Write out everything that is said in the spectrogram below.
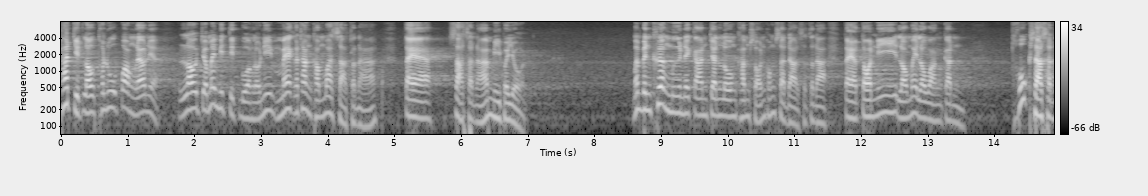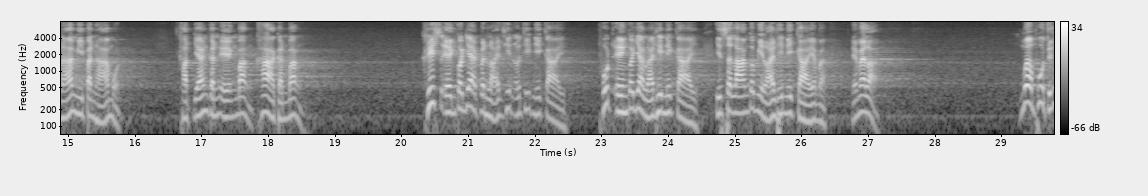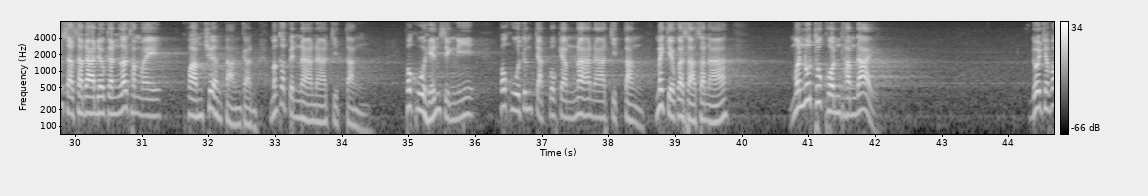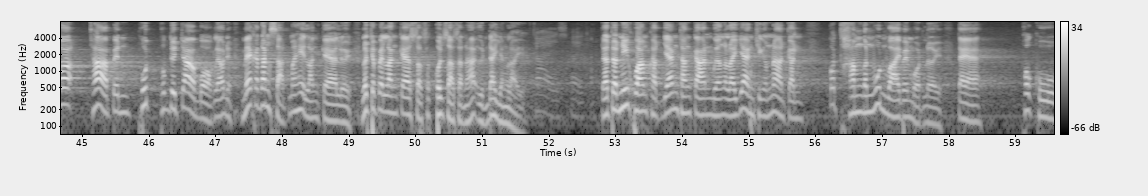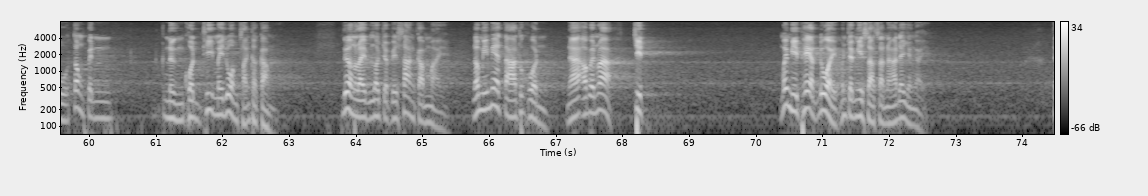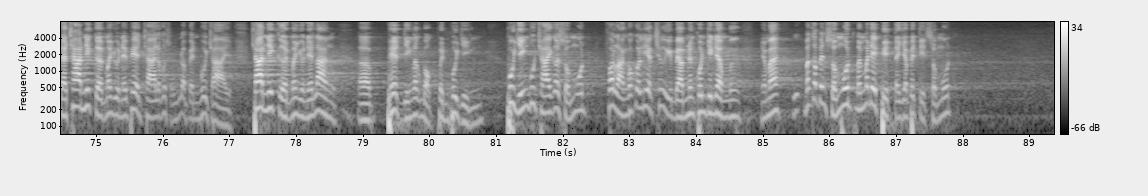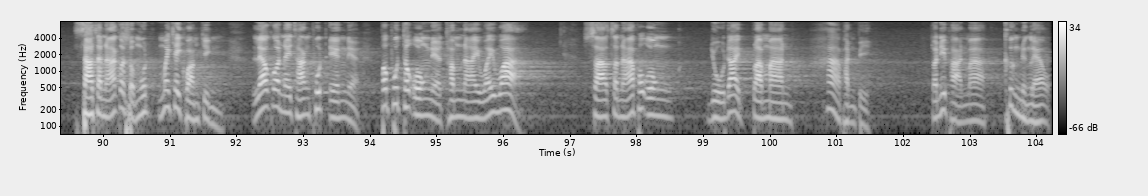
ถ้าจิตเราทะลุป้องแล้วเนี่ยเราจะไม่มีติดบ่วงเหล่านี้แม้กระทั่งคำว่าศาสนา แต่ศาสนามีประโยชน์ มันเป็นเครื่องมือในการจันลงคำสอนของสดาศาสดา แต่ตอนนี้เราไม่ระวังกัน ทุกศาสนามีปัญหาหมด ขัดแย้งกันเองบ้างฆ่ากันบ้าง คริสเองก็แยกเป็นหลายทิศละทิศนิกาย พุทธเองก็แยกหลายทิศนิกาย อิสลามก็มีหลายทิศนิกายใช่ไหมเห็นไหมล่ะ เมื่อพูดถึงศาสดาเดียวกัน แล้วทำไมความเชื่อมต่างกัน มันก็เป็นนานาจิตตังเพราะครูเห็นสิ่งนี้เพราะครูถึงจัดโปรแกรมนานาจิตตังไม่เกี่ยวกับศาสนา มนุษย์ทุกคนทำได้ โดยเฉพาะถ้าเป็นพุทธพระพุทธเจ้าบอกแล้วเนี่ยแม้กระทั่งสัตว์ไม่ให้รังแกเลย เราจะไปรังแกคนศาสนาอื่นได้อย่างไร แต่ตอนนี้ความขัดแย้งทางการเมืองอะไรแย่งชิงอำนาจกัน ก็ทำกันวุ่นวายไปหมดเลย แต่พ่อครูต้องเป็นหนึ่งคนที่ไม่ร่วมสังฆกรรม เรื่องอะไรเราจะไปสร้างกรรมใหม่ เรามีเมตตาทุกคนนะเอาเป็นว่าจิต ไม่มีเพศด้วย มันจะมีศาสนาได้ยังไง แต่ชาตินี้เกิดมาอยู่ในเพศชายเราก็สมมติเราเป็นผู้ชาย ชาตินี้เกิดมาอยู่ในร่างเเพศหญิงเราบอกเป็นผู้หญิง ผู้หญิงผู้ชายก็สมมุติ ฝรั่งเขาก็เรียกชื่ออีกแบบหนึ่งคนจีนเรียกมือเห็นไหมมันก็เป็นสมมุติมันไม่ได้ผิดแต่อย่าไปติดสมมุติ ศาสนาก็สมมุติไม่ใช่ความจริง แล้วก็ในทางพุทธเองเนี่ยพระพุทธองค์เนี่ยทำนายไว้ว่า ศาสนาพระองค์อยู่ได้ประมาณ 5,000 ปี ตอนนี้ผ่านมาครึ่งหนึ่งแล้ว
